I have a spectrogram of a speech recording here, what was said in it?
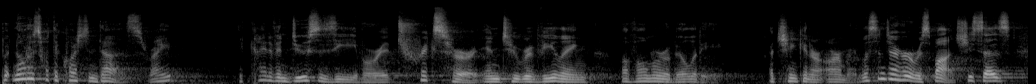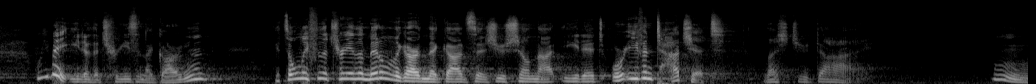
But notice what the question does, right? It kind of induces Eve or it tricks her into revealing a vulnerability, a chink in her armor. Listen to her response. She says, We may eat of the trees in the garden. It's only from the tree in the middle of the garden that God says, You shall not eat it or even touch it, lest you die. Hmm.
